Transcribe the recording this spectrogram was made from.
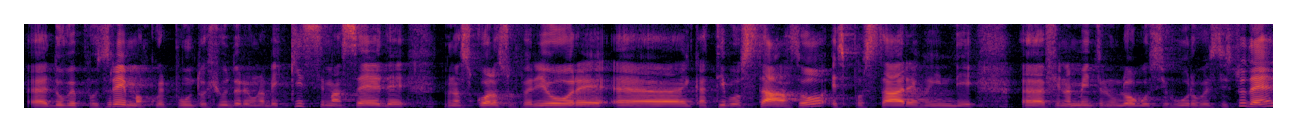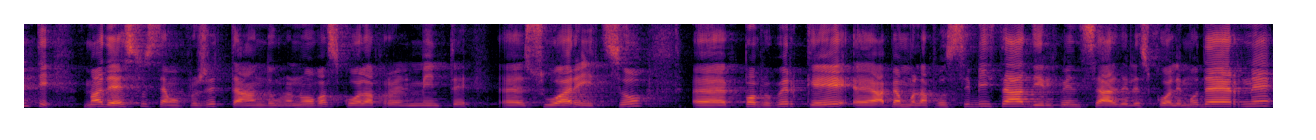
eh, dove potremo a quel punto chiudere una vecchissima sede di una scuola superiore eh, in cattivo stato Stato e spostare quindi eh, finalmente in un luogo sicuro questi studenti, ma adesso stiamo progettando una nuova scuola probabilmente eh, su Arezzo eh, proprio perché eh, abbiamo la possibilità di ripensare delle scuole moderne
